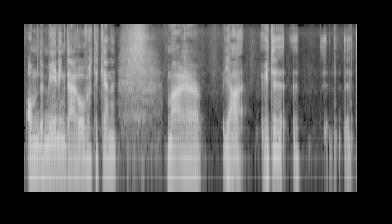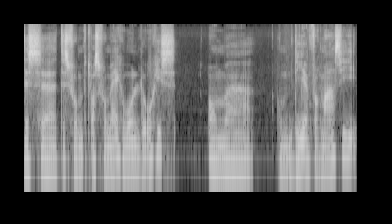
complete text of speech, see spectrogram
om de mening daarover te kennen. Maar ja, weet je, het, is, het, is voor, het was voor mij gewoon logisch om, eh, om die informatie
